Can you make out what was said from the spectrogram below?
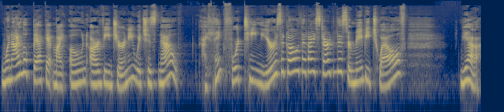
When I look back at my own RV journey, which is now, I think, 14 years ago that I started this, or maybe 12. Yeah,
